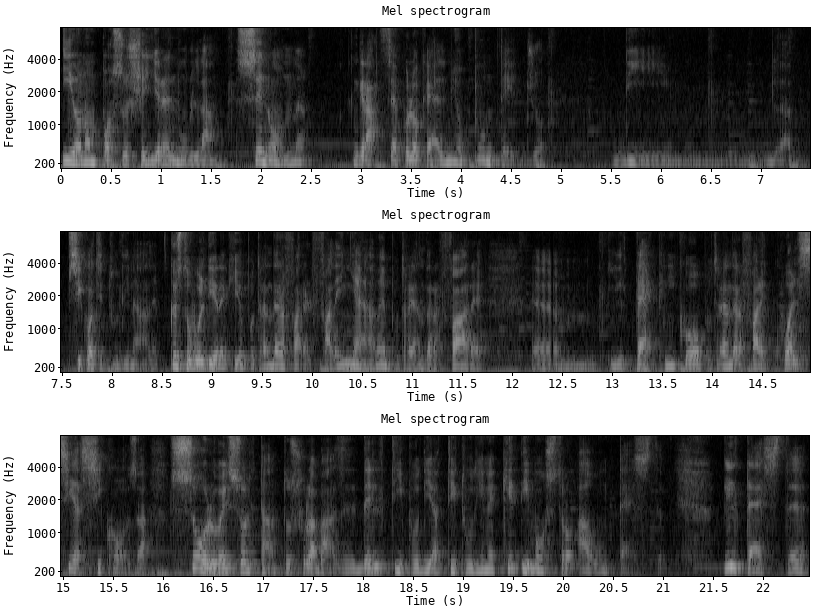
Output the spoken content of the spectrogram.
io non posso scegliere nulla se non grazie a quello che è il mio punteggio di psicoattitudinale. Questo vuol dire che io potrei andare a fare il falegname, potrei andare a fare ehm, il tecnico, potrei andare a fare qualsiasi cosa solo e soltanto sulla base del tipo di attitudine che dimostro a un test. Il test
